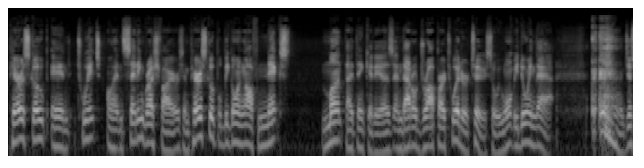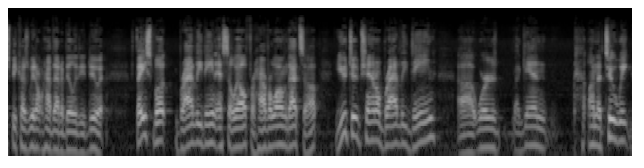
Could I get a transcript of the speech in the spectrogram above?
Periscope, and Twitch on Setting Brush Fires. And Periscope will be going off next month, I think it is, and that'll drop our Twitter too. So we won't be doing that just because we don't have that ability to do it. Facebook, Bradley Dean SOL for however long that's up. YouTube channel, Bradley Dean. Uh, we're, again, on a two week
